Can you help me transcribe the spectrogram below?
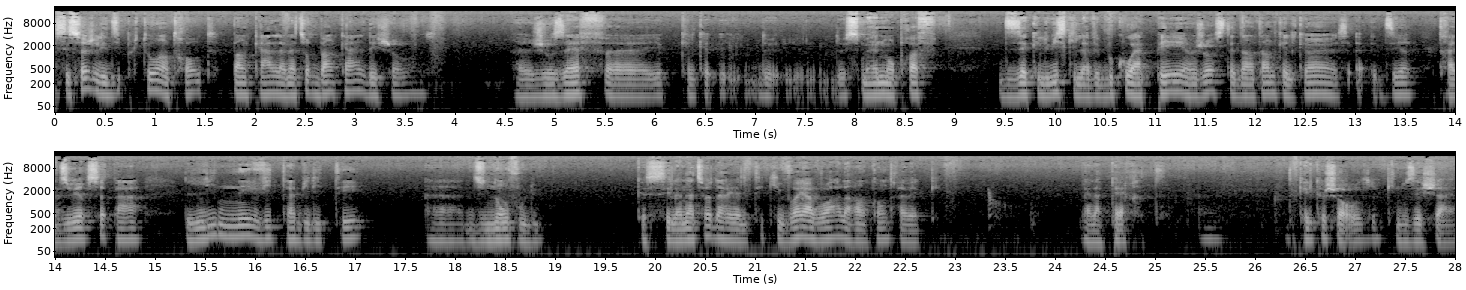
c'est ça, je l'ai dit plutôt, entre autres, bancal, la nature bancale des choses. Euh, Joseph, euh, il y a quelques deux, semaines, mon prof disait que lui, ce qui l'avait beaucoup happé un jour, c'était d'entendre quelqu'un euh, dire, traduire ça par l'inévitabilité du non voulu. Que c'est la nature de la réalité qui va y avoir la rencontre avec ben, la perte, quelque chose qui nous est cher,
